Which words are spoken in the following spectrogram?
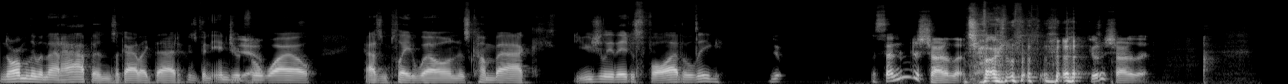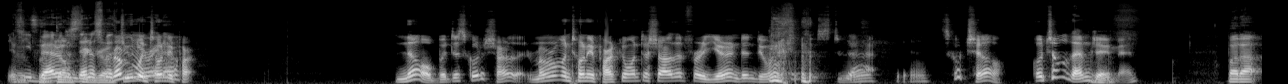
normally when that happens, a guy like that who's been injured for a while, hasn't played well and has come back, usually they just fall out of the league. Yep. Send him to Charlotte. Charlotte. Go to Charlotte. Is he better than Dennis Smith Remember Jr. when right Tony now? Parker? No, but just go to Charlotte. Remember when Tony Parker went to Charlotte for a year and didn't do anything? just do Yeah, that. yeah. Just go chill. Go chill with MJ, Mm. man. but uh,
